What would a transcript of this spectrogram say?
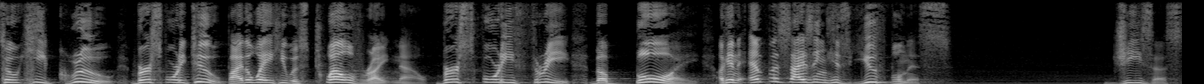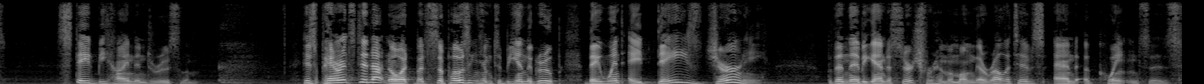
So he grew. Verse 42, by the way, he was 12 right now. Verse 43, the boy, again, emphasizing his youthfulness. Jesus stayed behind in Jerusalem. His parents did not know it, but supposing him to be in the group, they went a day's journey. But then they began to search for him among their relatives and acquaintances.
